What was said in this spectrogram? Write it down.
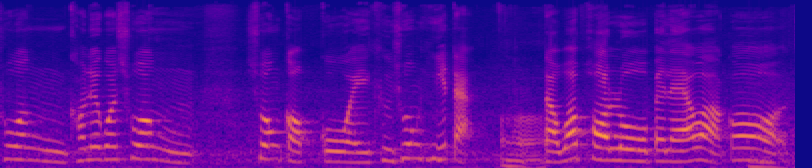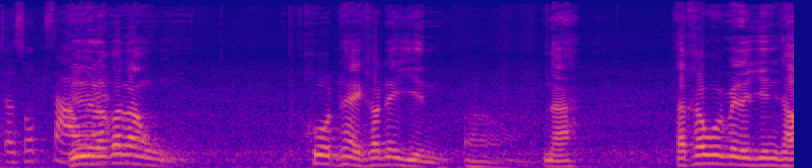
ช่วงเขาเรียกว่าช่วงช่วงกอบโกย คือช่วงฮิตอะเออแต่ว่าพอโลไปแล้วอะก็จะซบเซาคือเราแล้วก็ต้องพูดให้เขาได้ยินเออนะ ถ้าเขาพูดไม่ได้ยินเขา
